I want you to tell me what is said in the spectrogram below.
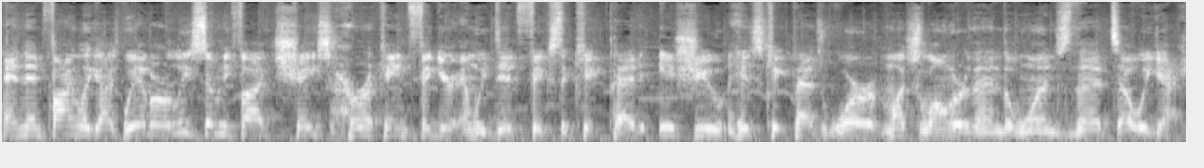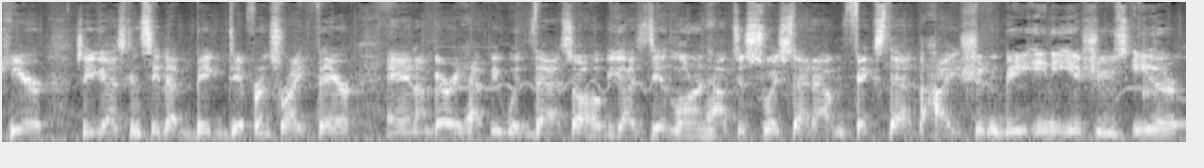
And then finally, guys, we have our Elite 75 Chase Hurricane figure, and we did fix the kick pad issue. His kick pads were much longer than the ones that uh, we got here, so you guys can see that big difference right there, and I'm very happy with that. So I hope you guys did learn how to switch that out and fix that. The height shouldn't be any issues either.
